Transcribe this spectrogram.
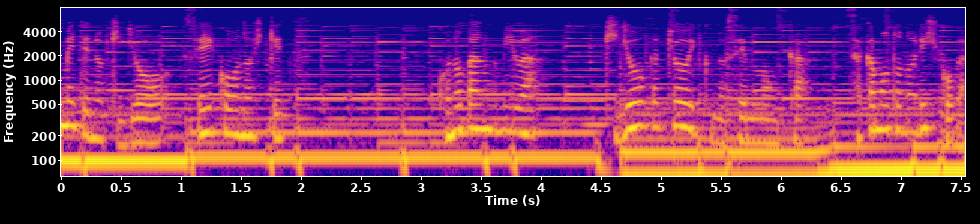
めての起業成功の秘訣この番組は起業家教育の専門家坂本典彦が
